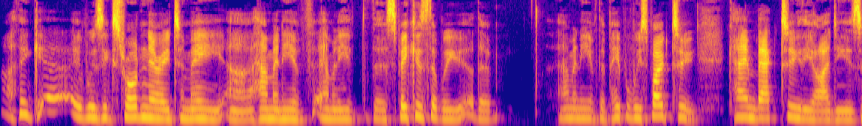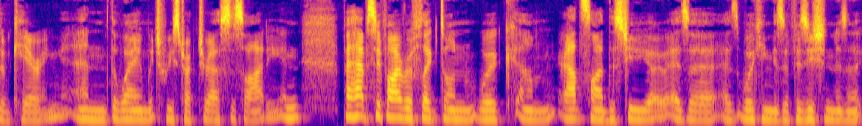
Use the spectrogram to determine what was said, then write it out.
I think uh, it was extraordinary to me uh, how many of how many of the speakers that we the how many of the people we spoke to came back to the ideas of caring and the way in which we structure our society. And perhaps if I reflect on work um, outside the studio as a as working as a physician as a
